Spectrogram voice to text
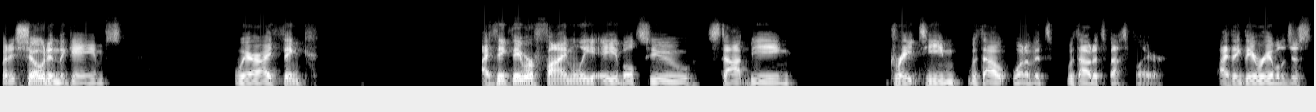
but it showed in the games where I think I think they were finally able to stop being great team without one of its without its best player. I think they were able to just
